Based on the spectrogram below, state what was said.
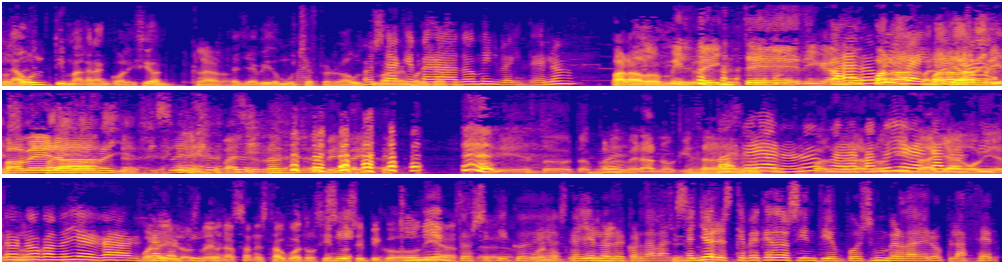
la última gran coalición. Claro. Que ha habido muchas, pero la última o sea que para 2020, ¿no? Para 2020, digamos, para, para, la primavera. Para los Reyes. Sí, para el 2020. Sí, esto, para el verano quizás. Para el verano, ¿no? Para, cuando llegue el calorcito, ¿no? Cuando llegue el Bueno, y los belgas han estado 400 y pico 500 días. 500 y pico días, pues que ayer lo recordaban. Señores, que me quedo sin tiempo, es un verdadero placer.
